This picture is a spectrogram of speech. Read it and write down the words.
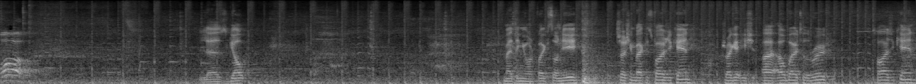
wall. Let's go. Main thing you want to focus on here, stretching back as far as you can. Try to get your uh, elbow to the roof, as high as you can.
